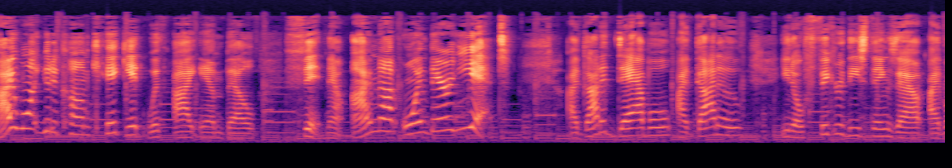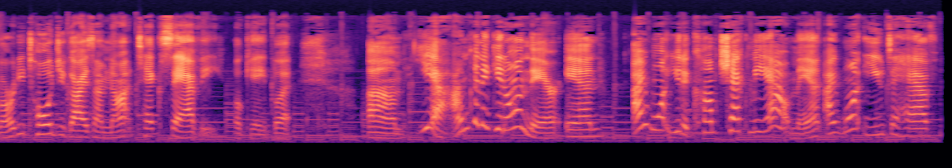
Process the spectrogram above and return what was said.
I want you to come kick it with I Am Bell Fit. Now, I'm not on there yet. I've got to dabble. I've got to, you know, figure these things out. I've already told you guys I'm not tech savvy, okay? But um yeah, I'm going to get on there and I want you to come check me out, man. I want you to have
